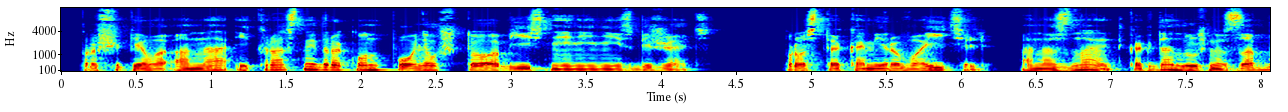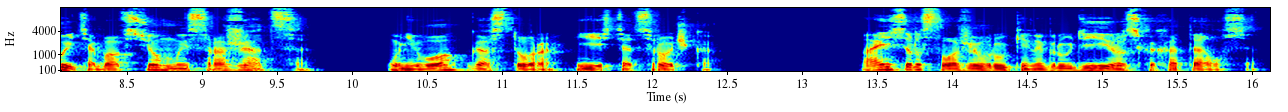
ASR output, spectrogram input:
– прошипела она, и красный дракон понял, что объяснений не избежать. Просто Камира воитель, она знает, когда нужно забыть обо всем и сражаться. У него, Гастора, есть отсрочка. Айзер сложил руки на груди и расхохотался.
